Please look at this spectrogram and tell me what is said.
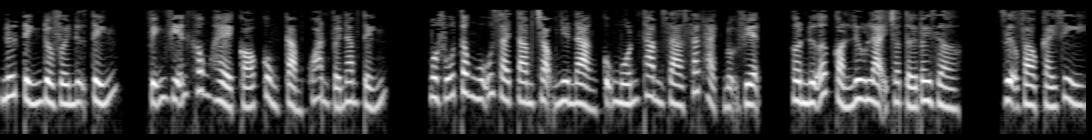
Nữ tính đối với nữ tính, vĩnh viễn không hề có cùng cảm quan với nam tính. Một vũ tông ngũ giai tam trọng như nàng cũng muốn tham gia sát hạch nội viện, hơn nữa còn lưu lại cho tới bây giờ. Dựa vào cái gì?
